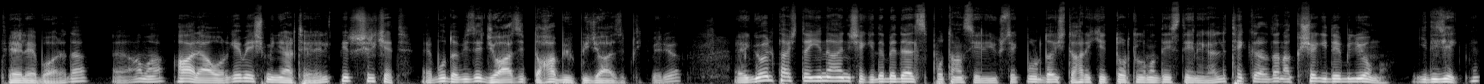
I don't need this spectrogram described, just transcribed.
TL bu arada. E, ama hala Orge 5 milyar TL'lik bir şirket. E, bu da bize cazip daha büyük bir caziplik veriyor. E, Göltaş da yine aynı şekilde bedelsiz potansiyeli yüksek. Burada işte hareketli ortalama desteğine geldi. Tekrardan akışa gidebiliyor mu? Gidecek mi?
